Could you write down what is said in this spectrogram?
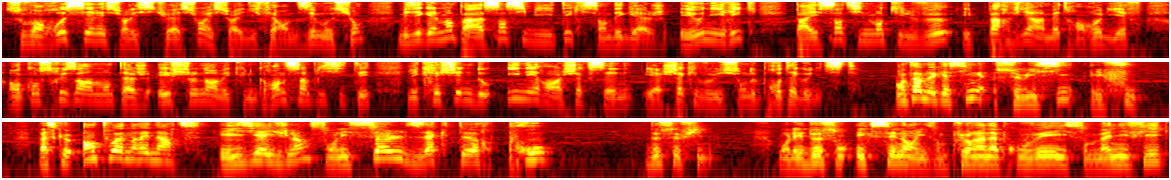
souvent resserrés sur les situations et sur les différentes émotions, mais également par la sensibilité qui s'en dégage, et onirique par les sentiments qu'il veut et parvient à mettre en relief, en construisant un montage échelonnant avec une grande simplicité, les crescendo inhérents à chaque scène et à chaque évolution de protagoniste. En termes de casting, celui-ci est fou. Parce que Antoine Reinhardt et Izzy Aigelin sont les seuls acteurs pros de ce film. Bon, les deux sont excellents, ils n'ont plus rien à prouver, ils sont magnifiques.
